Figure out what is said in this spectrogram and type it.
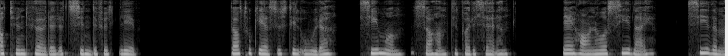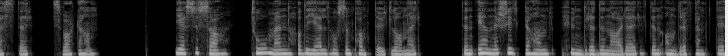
at hun fører et syndefullt liv. Da tok Jesus til ordet. Simon, sa han til fariseeren, jeg har noe å si deg. Si det, mester, svarte han. Jesus sa, To menn hadde gjeld hos en panteutlåner. Den ene skyldte han hundre denarer, den andre femti.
